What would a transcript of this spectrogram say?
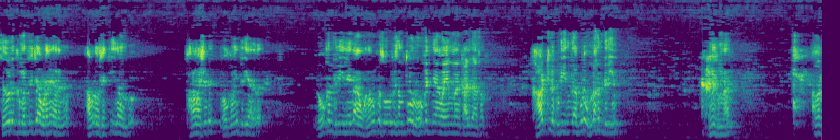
தேவளுக்கு மந்திரிச்சா உடனே இறங்கும். அவ்வளவு சக்தி எல்லாம் உண்டு பரமசடு லோகமே தெரியாதவர். லோகம் தெரியலன்னா உணவுக்கு சோபி சந்தோ லோகஜாவயம்னா காளிதாசன். காட்டுல குடியிருந்தா கூட உலகம் தெரியும். சொன்னார்? அவர்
